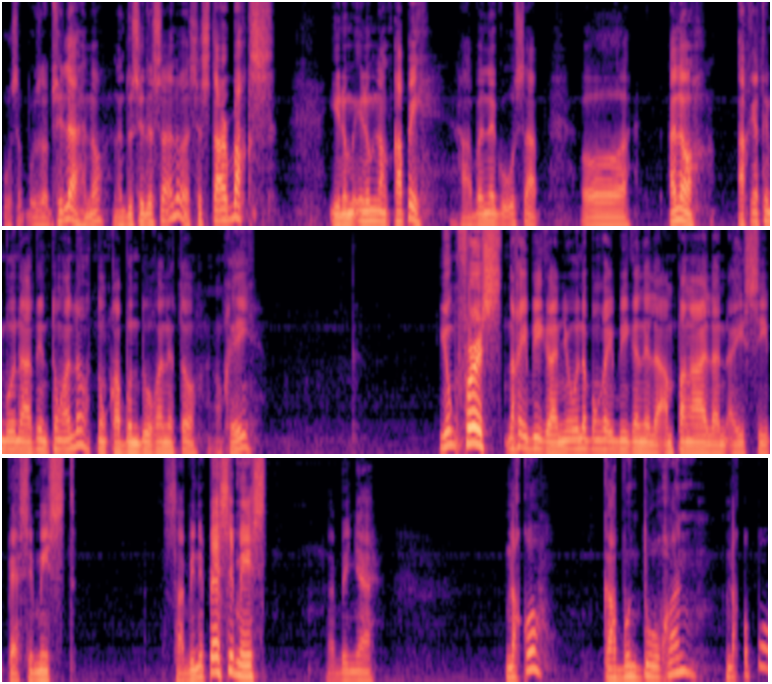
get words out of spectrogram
Usap-usap sila, no? Nandun sila sa ano, sa Starbucks. Inom-inom ng kape habang nag-uusap. O ano, akitin muna natin tong ano, tong kabundukan nito. Okay? Yung first na kaibigan, yung una pong kaibigan nila, ang pangalan ay si Pessimist. Sabi ni Pessimist, sabi niya, Nako, kabundukan, nako po,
